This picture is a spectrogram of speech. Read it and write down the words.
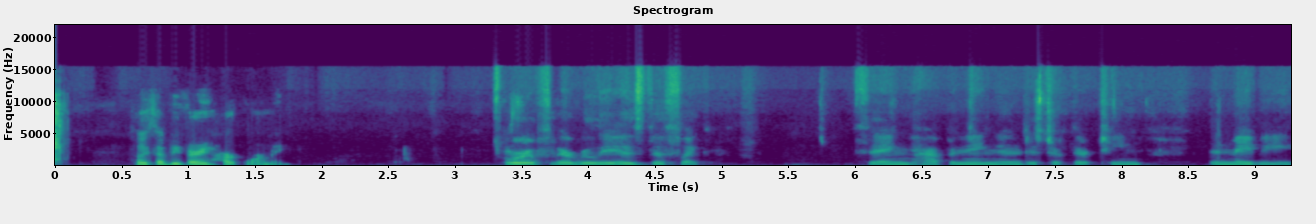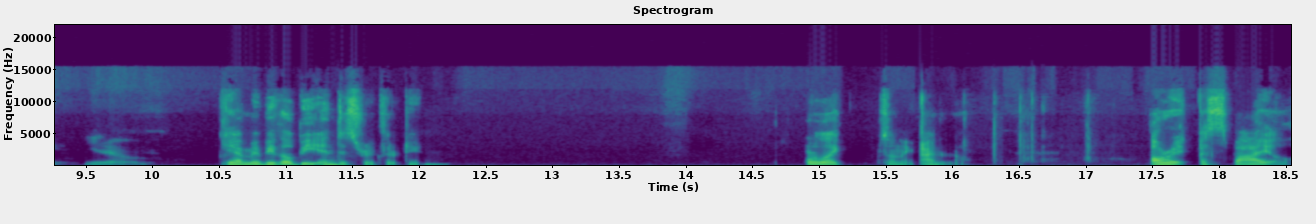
I feel like that'd be very heartwarming. Or if there really is this like thing happening in District 13, then maybe, you know. Yeah, maybe they'll be in District Thirteen, or like something. I don't know. All right, a spile.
